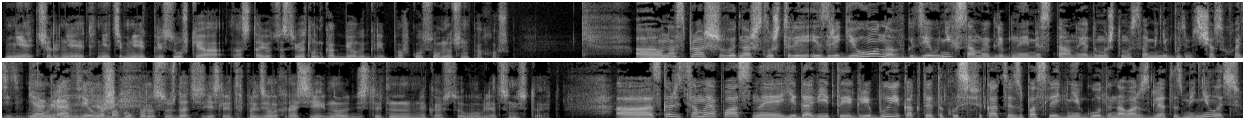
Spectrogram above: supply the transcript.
не чернеет, не темнеет при сушке, а остается светлым, как белый гриб. По вкусу он очень похож. А, у нас спрашивают наши слушатели из регионов, где у них самые грибные места. Но я думаю, что мы с вами не будем сейчас уходить в географию. Ну, я, я могу порассуждать, если это в пределах России, но действительно, мне кажется, углубляться не стоит. А, скажите, самые опасные ядовитые грибы и как-то эта классификация за последние годы, на ваш взгляд, изменилась?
